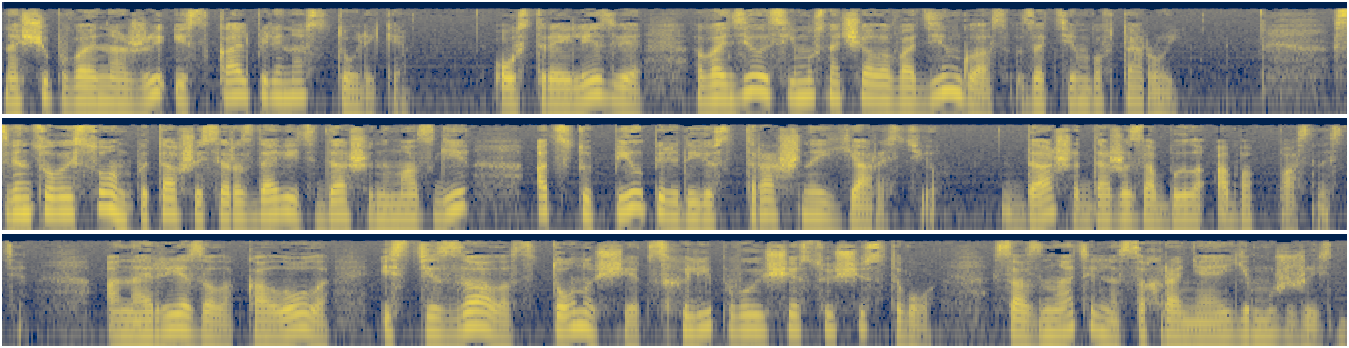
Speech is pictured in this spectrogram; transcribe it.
нащупывая ножи и скальпели на столике. Острое лезвие вонзилось ему сначала в один глаз, затем во второй. Свинцовый сон, пытавшийся раздавить Дашины мозги, отступил перед ее страшной яростью. Даша даже забыла об опасности. Она резала, колола, истязала стонущее, всхлипывающее существо, сознательно сохраняя ему жизнь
